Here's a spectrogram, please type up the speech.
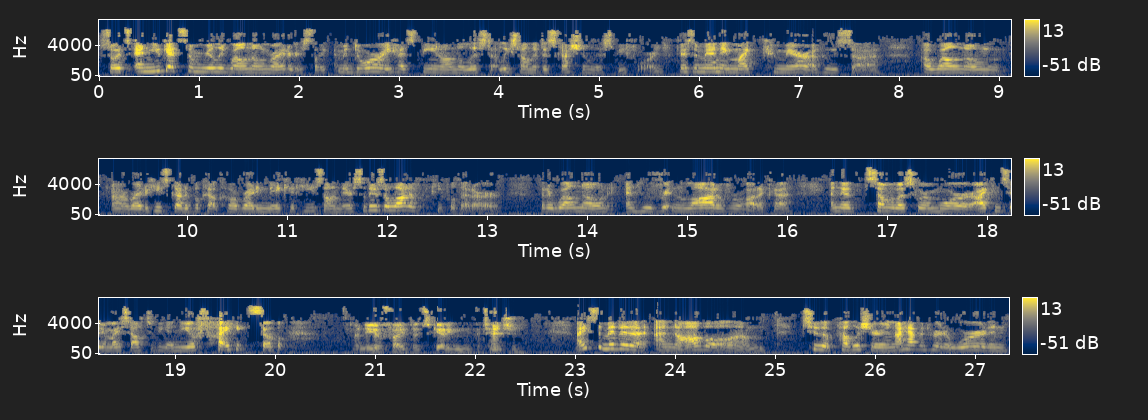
So it's and you get some really well-known writers like Midori has been on the list, at least on the discussion list before. And there's a man named Mike Camara who's uh, a well-known uh, writer. He's got a book out called Writing Naked. He's on there. So there's a lot of people that are that are well-known and who've written a lot of erotica. And there's some of us who are more. I consider myself to be a neophyte. So a neophyte that's getting attention. I submitted a, a novel um, to a publisher, and I haven't heard a word. And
